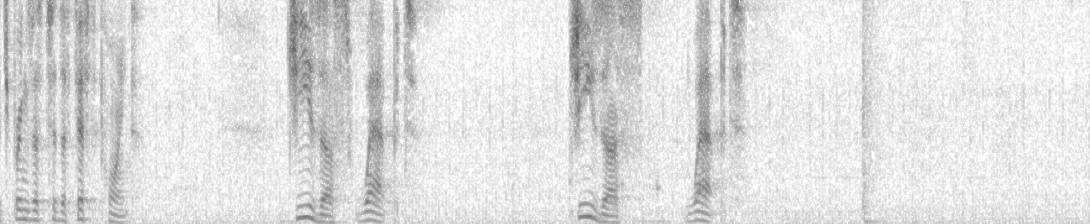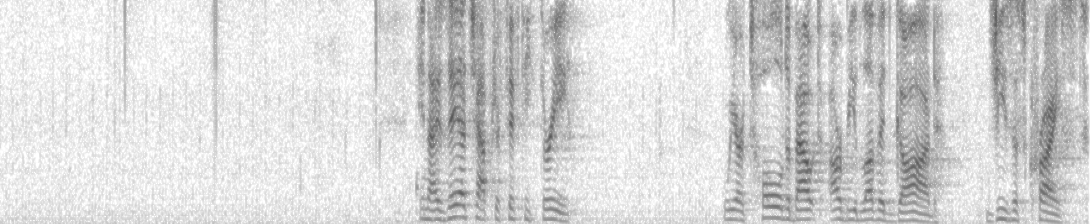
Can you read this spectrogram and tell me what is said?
which brings us to the fifth point. Jesus wept. Jesus wept. In Isaiah chapter 53, we are told about our beloved God, Jesus Christ.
